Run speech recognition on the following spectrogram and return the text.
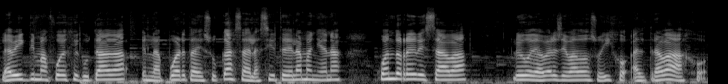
La víctima fue ejecutada en la puerta de su casa a las 7 de la mañana cuando regresaba luego de haber llevado a su hijo al trabajo.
